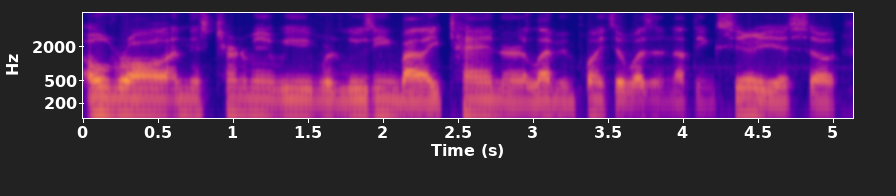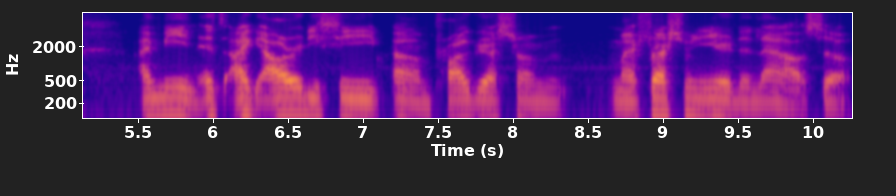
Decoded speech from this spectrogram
overall in this tournament we were losing by like 10 or 11 points. It wasn't nothing serious. So, I mean, it's I already see um, progress from my freshman year to now. So,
